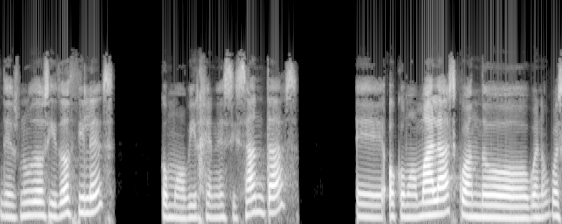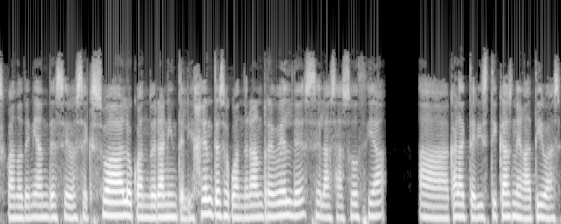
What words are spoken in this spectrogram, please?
desnudos y dóciles, como vírgenes y santas, eh, o como malas cuando, bueno, pues cuando tenían deseo sexual o cuando eran inteligentes o cuando eran rebeldes, se las asocia a características negativas.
